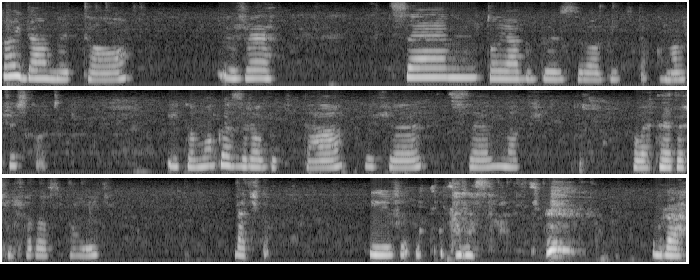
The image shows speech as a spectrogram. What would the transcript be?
to i damy to, że chcę to jakby zrobić tak, mam trzy. I to mogę zrobić tak, że chcę na przykład, dobra, to ja też muszę rozwalić. Dać to. I, że, i, i to rozwalić. Dobra,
